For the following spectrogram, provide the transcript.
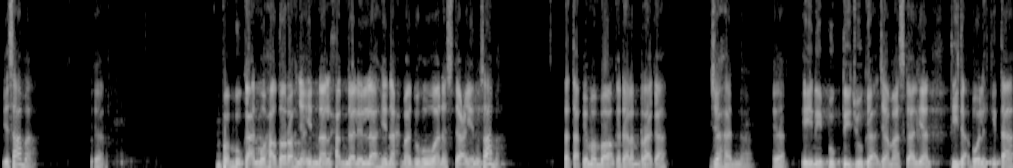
ya sama. Ya. Pembukaan muhadarahnya innal hamdalillahi nahmaduhu wa nasta'inu sama. Tetapi membawa ke dalam neraka jahanam. Ya, ini bukti juga jamaah sekalian tidak boleh kita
